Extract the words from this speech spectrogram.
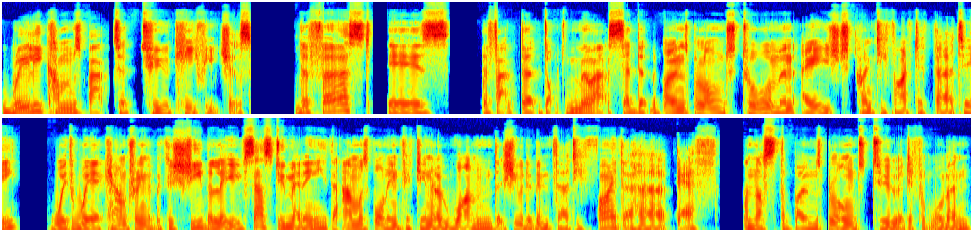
really comes back to two key features. The first is the fact that Dr. Mouat said that the bones belonged to a woman aged 25 to 30, with Weir countering that because she believes, as do many, that Anne was born in 1501, that she would have been 35 at her death, and thus the bones belonged to a different woman.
